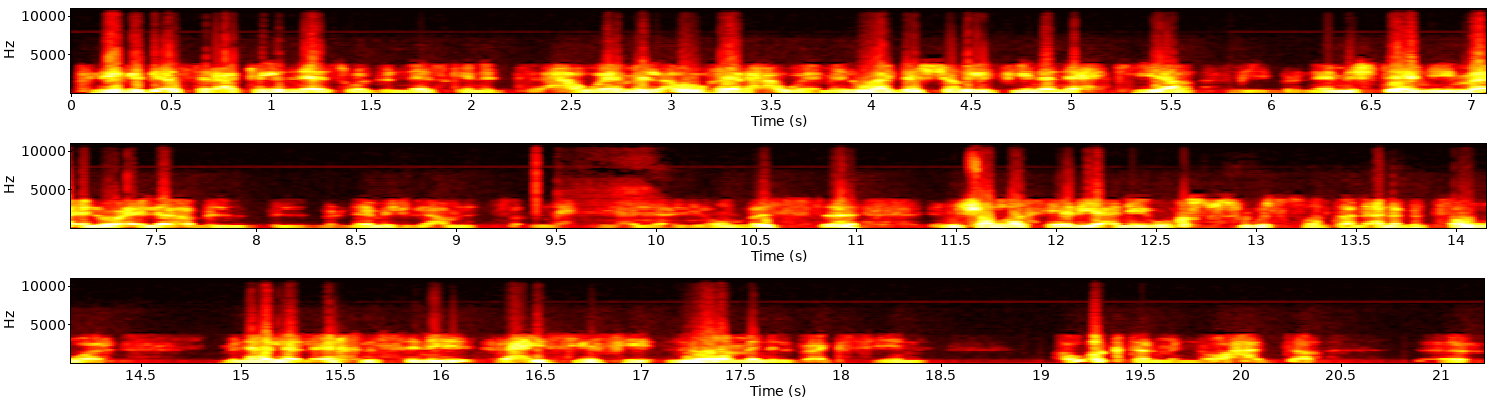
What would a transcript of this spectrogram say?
كليرلي بيأثر على كل الناس ولا الناس كانت حوامل أو غير حوامل وهذا الشغلة فينا نحكيها ببرنامج ثاني ما له علاقة بالبرنامج اللي عم نحكيه هلأ اليوم بس آه، إن شاء الله خير يعني. وخصوصا أنا بتصور من هلأ لآخر السنة رح يصير في نوع من الفاكسين أو أكثر من نوع حتى آه،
